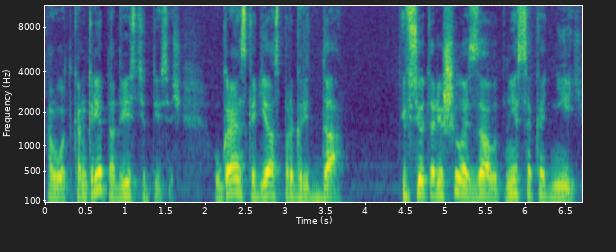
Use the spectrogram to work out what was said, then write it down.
Вот, конкретно 200 тысяч. Украинская диаспора говорит «да». И все это решилось за вот несколько дней.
